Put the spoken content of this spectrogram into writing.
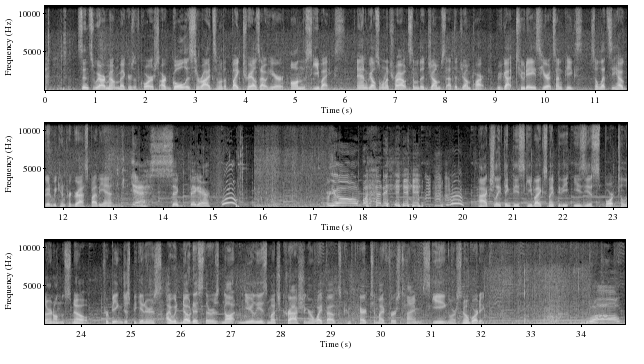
Since we are mountain bikers, of course, our goal is to ride some of the bike trails out here on the ski bikes. And we also want to try out some of the jumps at the jump park. We've got two days here at Sun Peaks, so let's see how good we can progress by the end. Yes, sick big air. Woo! Yo, buddy! Woo! I actually think these ski bikes might be the easiest sport to learn on the snow. For being just beginners, I would notice there is not nearly as much crashing or wipeouts compared to my first time skiing or snowboarding. Whoa!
